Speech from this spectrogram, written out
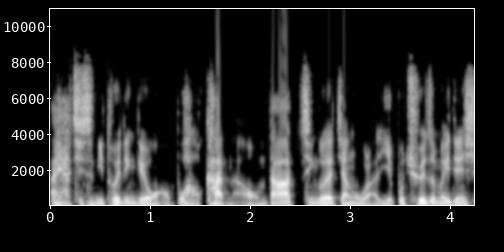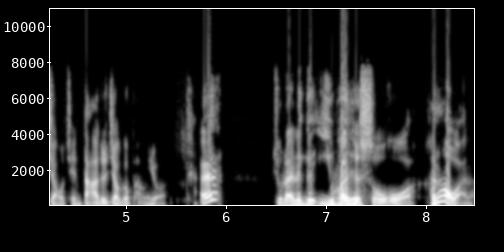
哎呀，其实你退订给我不好看呐。我们大家行走在江湖啊，也不缺这么一点小钱，大家就交个朋友。哎，就来了个意外的收获，很好玩啊。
